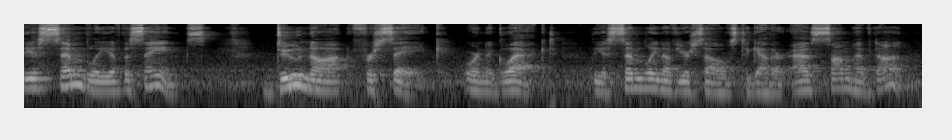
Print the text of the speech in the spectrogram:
the assembly of the saints. Do not forsake or neglect the assembling of yourselves together, as some have done.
